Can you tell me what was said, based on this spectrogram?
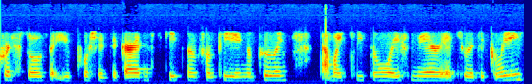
crystals that you put into gardens to keep them from peeing and pooing that might keep them away from the area to a degree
